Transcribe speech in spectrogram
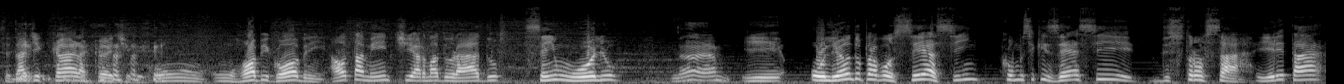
Você dá de cara, Cut, com um Hobgoblin altamente armadurado, sem um olho Não, é. e olhando pra você assim, como se quisesse destroçar. E ele tá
